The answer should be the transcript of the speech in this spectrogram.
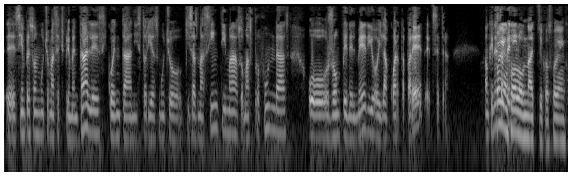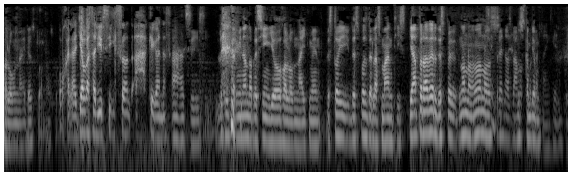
eh, siempre son mucho más experimentales, cuentan historias mucho, quizás más íntimas o más profundas, o rompen el medio y la cuarta pared, etcétera. Aunque en esta Jueguen peli- Hollow Knight, chicos, jueguen Hollow Knight, es bueno. es bueno. Ojalá ya va a salir Silksong. Ah, qué ganas. Ah, sí, sí. Lo estoy terminando recién yo, Hollow Knight, man. Estoy después de las mantis. Ya, pero a ver, después. No, no, no, nos, Siempre nos vamos nos cambiamos. por la tangente.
